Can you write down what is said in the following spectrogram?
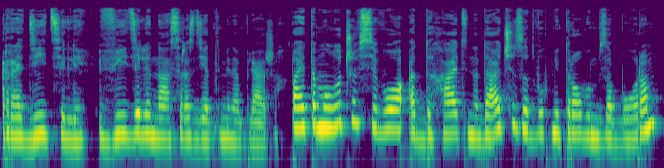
родители видели нас раздетыми на пляжах. Поэтому лучше всего отдыхать на даче за двухметровым забором,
